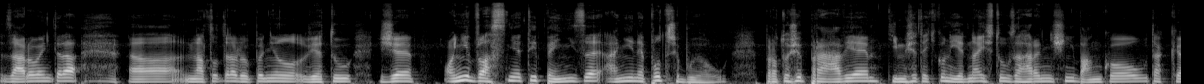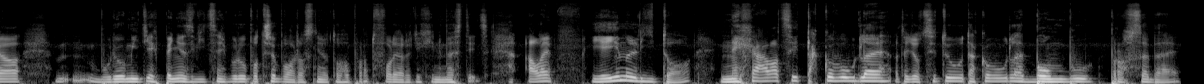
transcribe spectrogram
zároveň teda na to teda doplnil větu, že Oni vlastně ty peníze ani nepotřebujou, protože právě tím, že teď jednají s tou zahraniční bankou, tak eh, budou mít těch peněz víc, než budou potřebovat vlastně do toho portfolia, do těch investic. Ale je jim líto nechávat si takovouhle, a teď ocituju, takovouhle bombu pro sebe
